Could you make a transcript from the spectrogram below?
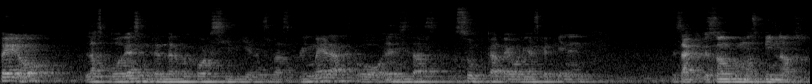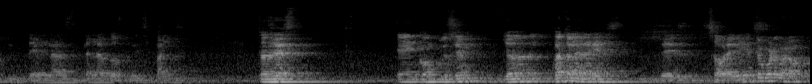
pero las podrías entender mejor si vieras las primeras o estas subcategorías que tienen. exacto, que son como spin-offs de las, de las dos principales. Entonces, en conclusión, yo, ¿cuánto le darías de sobre 10? Tú primero.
